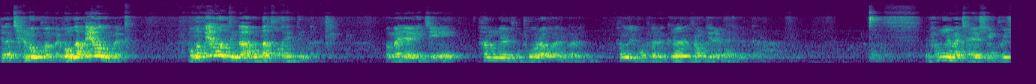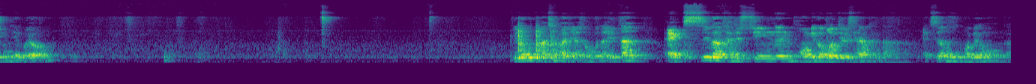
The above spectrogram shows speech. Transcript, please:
내가 잘못 구한 거야. 뭔가 빼먹은 거야. 뭔가 빼먹었든가 뭔가 더했든가. 뭔 말인지 알겠지? 확률 분포라고 하는 거는 확률 분포는 그런 성질을 가지고 있다. 확률만 잘 열심히 구해주시면 되고요. 이런 것도 마찬가지야 전부 다. 일단 x가 가질 수 있는 범위가 뭔지를 생각한다. X가 가질 수 있는 범위가 뭔가.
